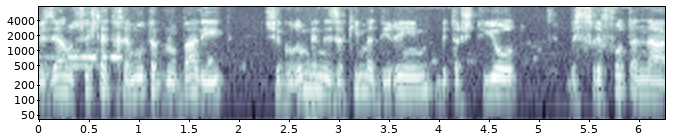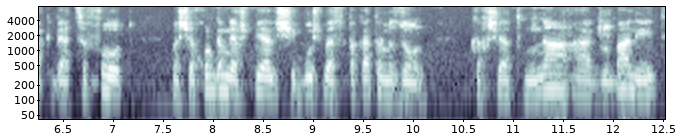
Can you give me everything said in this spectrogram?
וזה הנושא של ההתחממות הגלובלית, שגורם לנזקים אדירים בתשתיות, בשריפות ענק, בהצפות, מה שיכול גם להשפיע על שיבוש באספקת המזון, כך שהתמונה הגלובלית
